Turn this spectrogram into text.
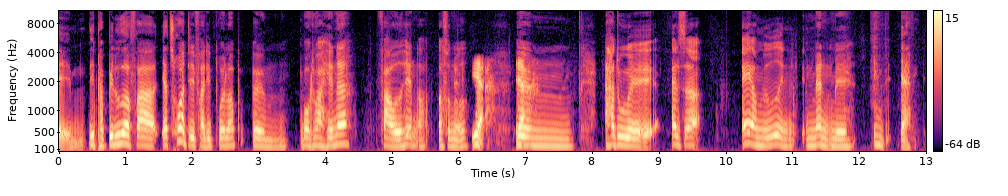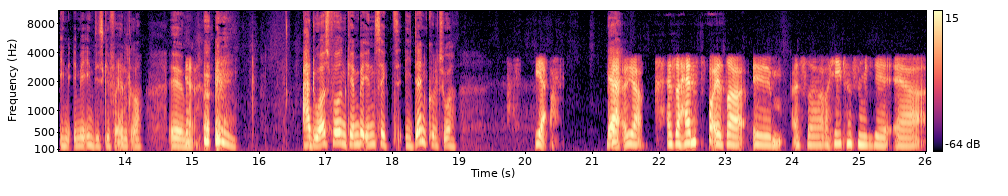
øh, et par billeder fra, jeg tror det er fra dit bryllup, øh, hvor du har henna farvede hænder og sådan noget. Ja, ja. Øhm, har du øh, altså af at møde en, en mand med, ind, ja, en, med indiske forældre, øhm, Ja. har du også fået en kæmpe indsigt i den kultur? Ja. Ja. ja. ja. Altså hans forældre, øhm, altså hele hans familie er,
